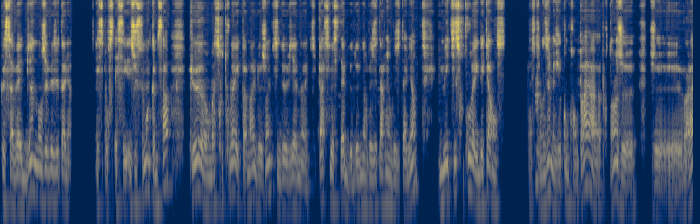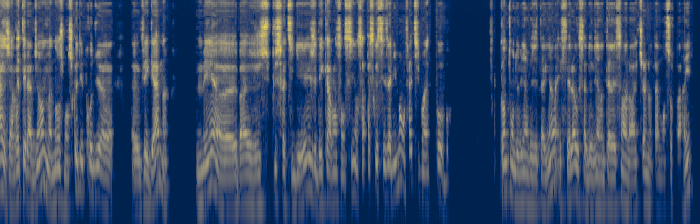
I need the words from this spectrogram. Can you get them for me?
que ça va être bien de manger végétalien. Et c'est justement comme ça que euh, on va se retrouver avec pas mal de gens qui deviennent, qui passent le step de devenir végétarien ou végétalien, mais qui se retrouvent avec des carences. Parce qu'ils vont se dire, mais je comprends pas, pourtant, je, je, voilà, j'ai arrêté la viande, maintenant je mange que des produits euh, euh véganes, mais euh, bah, je suis plus fatigué, j'ai des carences en ci, en ça, parce que ces aliments, en fait, ils vont être pauvres. Quand on devient végétalien, et c'est là où ça devient intéressant à l'heure actuelle, notamment sur Paris,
